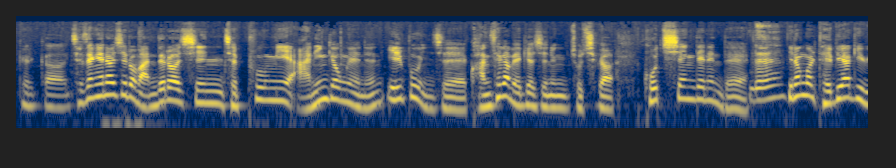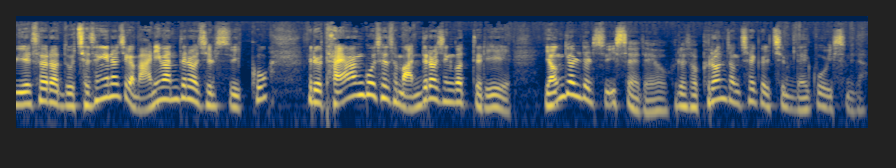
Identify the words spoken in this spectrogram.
그러니까 재생에너지로 만들어진 제품이 아닌 경우에는 일부 이제 관세가 매겨지는 조치가 곧 시행되는데 네. 이런 걸 대비하기 위해서라도 재생에너지가 많이 만들어질 수 있고 그리고 다양한 곳에서 만들어진 것들이 연결될 수 있어야 돼요. 그래서 그런 정책을 지금 내고 있습니다.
